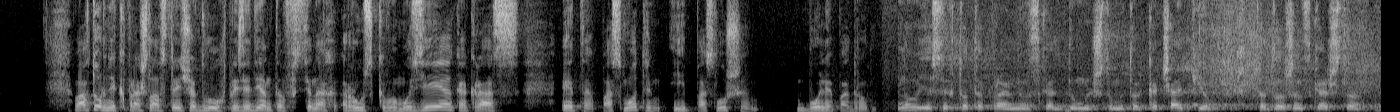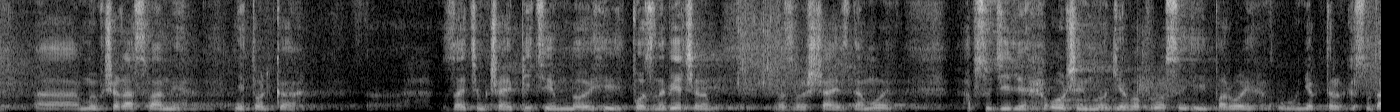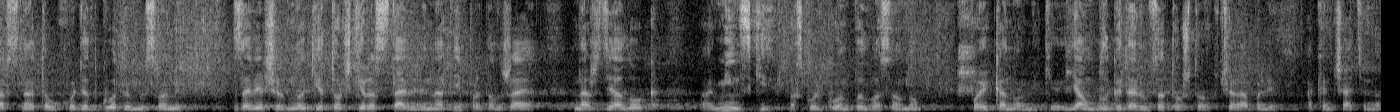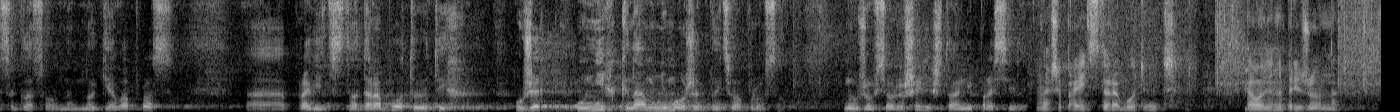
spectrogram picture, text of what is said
Во вторник прошла встреча двух президентов в стенах Русского музея. Как раз это посмотрим и послушаем более подробно. Ну, если кто-то правильно сказал, думает, что мы только чай пьем, то должен сказать, что э, мы вчера с вами не только э, за этим чаепитием, но и поздно вечером, возвращаясь домой, обсудили очень многие вопросы, и порой у некоторых государств на это уходят годы. Мы с вами за вечер многие точки расставили над «и», продолжая наш диалог минский, поскольку он был в основном по экономике. Я вам благодарю за то, что вчера были окончательно согласованы многие вопросы. Э, правительство доработают их. Уже у них к нам не может быть вопросов. Мы уже все решили, что они просили. Наше правительство работает довольно напряженно.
